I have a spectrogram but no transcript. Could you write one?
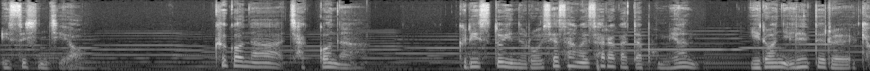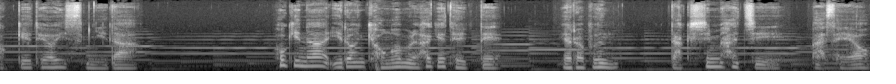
있으신지요? 크거나 작거나 그리스도인으로 세상을 살아가다 보면 이런 일들을 겪게 되어 있습니다. 혹이나 이런 경험을 하게 될 때 여러분 낙심하지 마세요.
